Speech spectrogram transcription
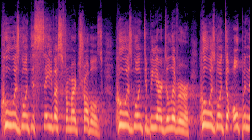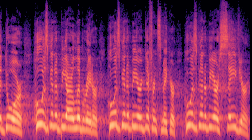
who is going to save us from our troubles? Who is going to be our deliverer? Who is going to open the door? Who is going to be our liberator? Who is going to be our difference maker? Who is going to be our savior?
